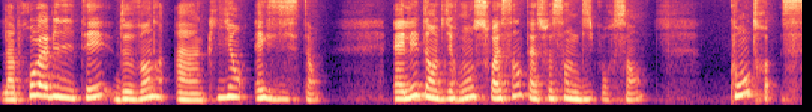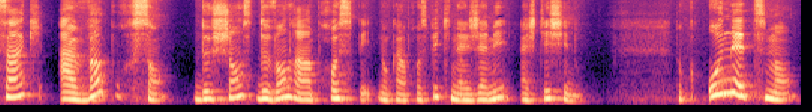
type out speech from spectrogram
La probabilité de vendre à un client existant, elle est d'environ 60 à 70% contre 5 à 20% de chances de vendre à un prospect, donc un prospect qui n'a jamais acheté chez nous. Donc honnêtement,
